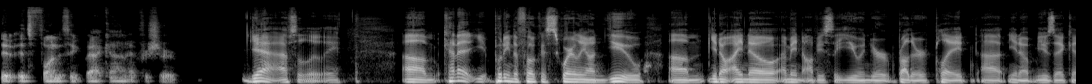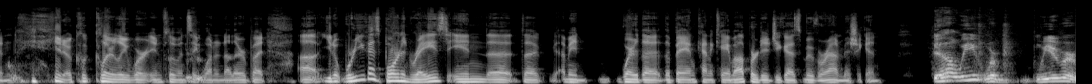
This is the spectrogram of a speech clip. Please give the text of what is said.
it, it's fun to think back on it for sure. Yeah, absolutely. Um, kind of putting the focus squarely on you. Um, you know, I know. I mean, obviously, you and your brother played, uh, you know, music, and you know, cl- clearly were influencing one another. But uh, you know, were you guys born and raised in the the? I mean, where the the band kind of came up, or did you guys move around Michigan? Yeah, we were we were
